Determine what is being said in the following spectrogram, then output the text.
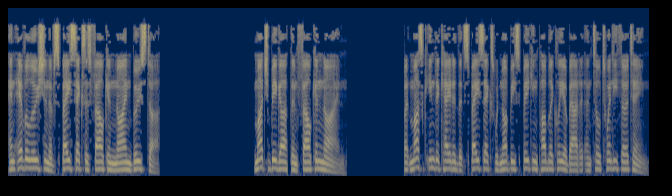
an evolution of SpaceX's Falcon 9 booster much bigger than Falcon 9. But Musk indicated that SpaceX would not be speaking publicly about it until 2013.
